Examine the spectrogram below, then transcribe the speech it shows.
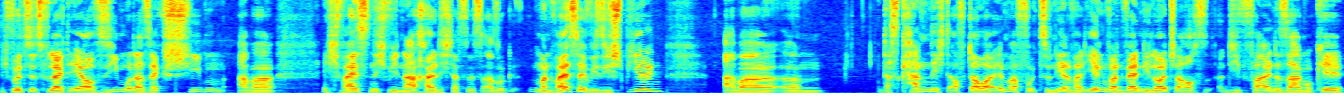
Ich würde es jetzt vielleicht eher auf 7 oder 6 schieben, aber ich weiß nicht, wie nachhaltig das ist. Also, man weiß ja, wie sie spielen, aber ähm, das kann nicht auf Dauer immer funktionieren, weil irgendwann werden die Leute auch, die Vereine sagen, okay,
